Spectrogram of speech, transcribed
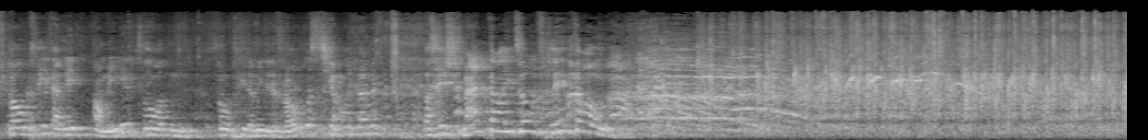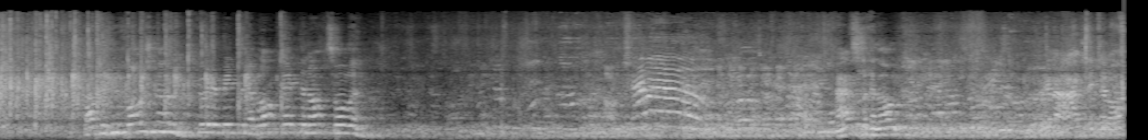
Ich glaube, es liegt auch nicht an mir, sondern ich glaube, es liegt an meiner Frau, dass sie alle kommen. Das ist Metal Zunft Lindau. Darf ich euch ganz schnell für bitte eine Plakette abzuholen? Herzlichen Dank. Vielen herzlichen Dank.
